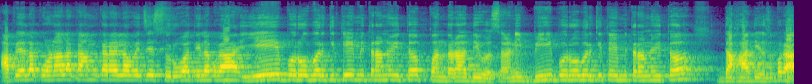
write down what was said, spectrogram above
आपल्याला कोणाला काम करायला लावायचे सुरुवातीला बघा ए बरोबर किती आहे मित्रांनो इथं? पंधरा दिवस. आणि बी बरोबर किती आहे मित्रांनो इथं? दहा दिवस. बघा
